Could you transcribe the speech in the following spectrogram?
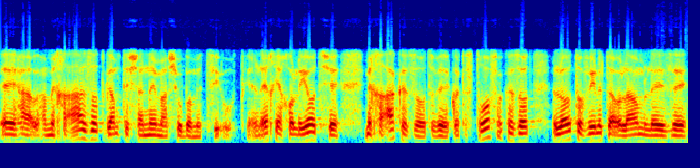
אה, המחאה הזאת גם תשנה משהו במציאות. כן? איך יכול להיות שמחאה כזאת וקטסטרופה כזאת לא תוביל את העולם לאיזו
